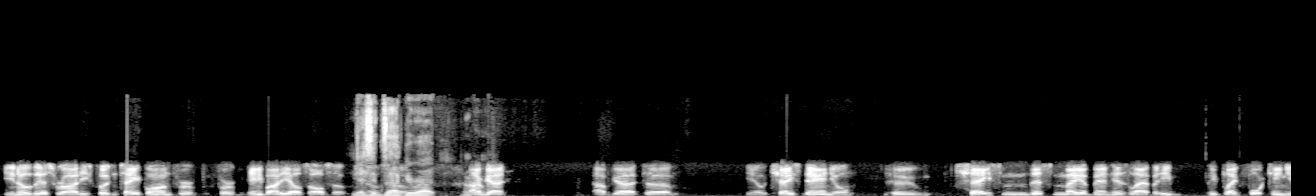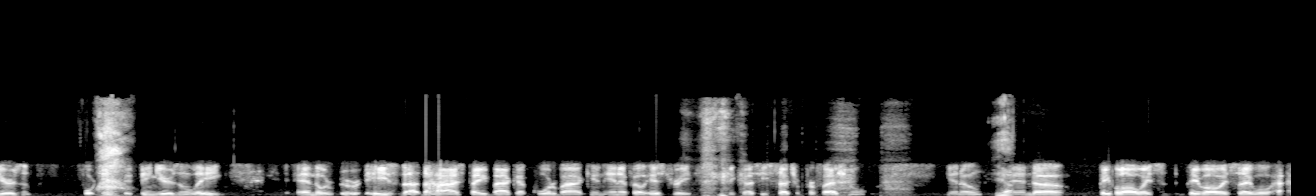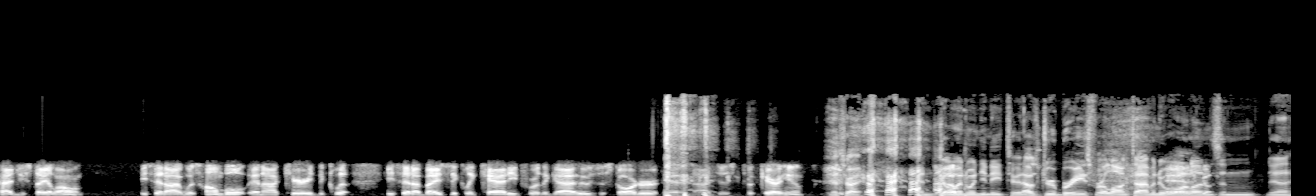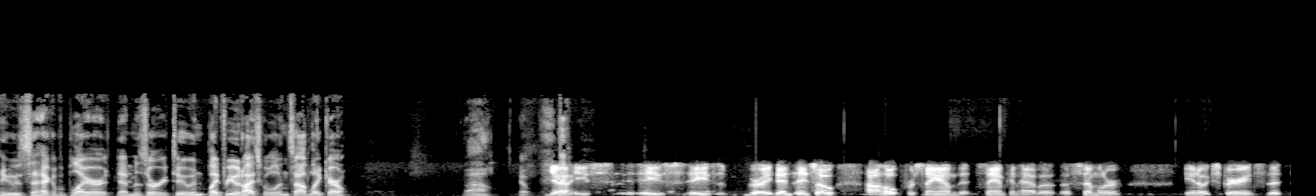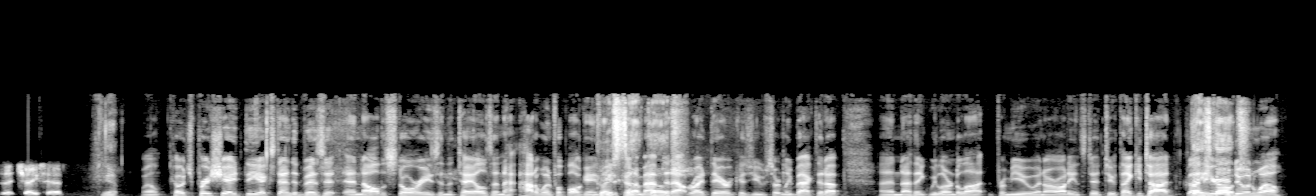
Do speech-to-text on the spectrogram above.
you know, this Rod. He's putting tape on for for anybody else also. That's know, exactly so- right. I've got, I've got, um, you know, Chase Daniel, who Chase. This may have been his lab, but he he played 14 years and 14 or 15 years in the league, and the, he's the, the highest paid backup quarterback in NFL history because he's such a professional. You know, Yep. and uh, people always people always say, "Well, how'd you stay along?" He said, "I was humble and I carried the clip." He said, "I basically caddied for the guy who's the starter, and I just took care of him." That's right. And go in when you need to. That was Drew Brees for a long time in New Yeah, go- Orleans, and yeah, he was a heck of a player at, at Missouri too, and played for you in high school in Southlake Carroll. Wow. Yep. Yeah, he's he's he's great, and, and so I hope for Sam that Sam can have a, a similar, you know, experience that that Chase had. Yep. Well, Coach, appreciate the extended visit and all the stories and the tales and how to win football games. Great you just kind of stuff, mapped it out right there because you certainly backed it up, and I think we learned a lot from you, and our audience did too. Thank you, Todd. Glad Thanks, to hear Coach. you're doing well.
